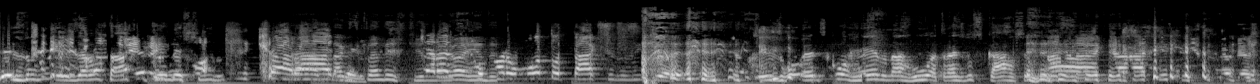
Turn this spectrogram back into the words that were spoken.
Eles, não, eles eram táxi clandestino. Caralho! Táxi clandestino, Caralho, melhor eles ainda. roubaram o mototáxi dos indianos. Eles, eles correndo na rua, atrás dos carros. Ah, caralho, que isso, meu Deus.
